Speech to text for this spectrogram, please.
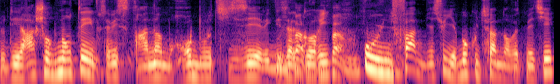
le DRH augmenté. Vous savez, c'est un homme robotisé avec des une femme, algorithmes. une femme, une ou une femme, bien sûr, il y a beaucoup de femmes dans votre métier.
